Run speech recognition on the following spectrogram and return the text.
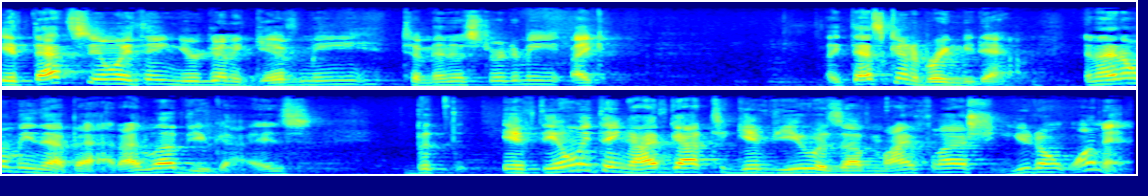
if that's the only thing you're going to give me to minister to me, like like that's going to bring me down. And I don't mean that bad. I love you guys, but if the only thing I've got to give you is of my flesh, you don't want it.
